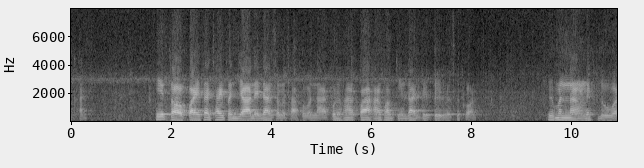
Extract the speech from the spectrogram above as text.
ำคัญนี่ต่อไปถ้าใช้ปัญญาในด้านสมถะภาวนาเพื่อหาคว้าหาความจริงได้ตื่นๆมาซะก่อน คือมันนั่งนึกดูว่า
